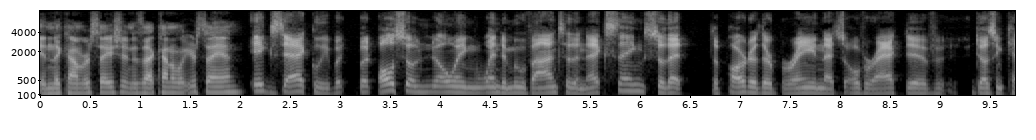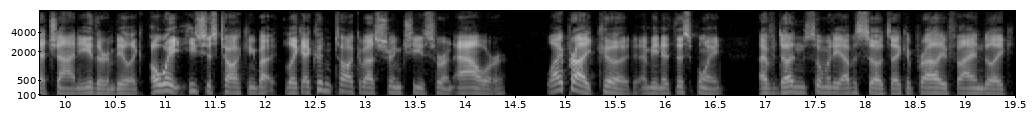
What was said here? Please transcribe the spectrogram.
in the conversation. Is that kind of what you're saying? Exactly but but also knowing when to move on to the next thing so that the part of their brain that's overactive doesn't catch on either and be like oh wait he's just talking about like i couldn't talk about string cheese for an hour. Well i probably could. I mean at this point i've done so many episodes i could probably find like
